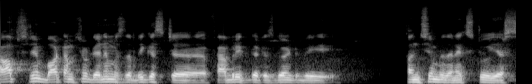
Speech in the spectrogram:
டாப்ஸ்லையும் பாட்டம்ஸ்லையும் denim is the biggest fabric that is going to be consume the next two years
